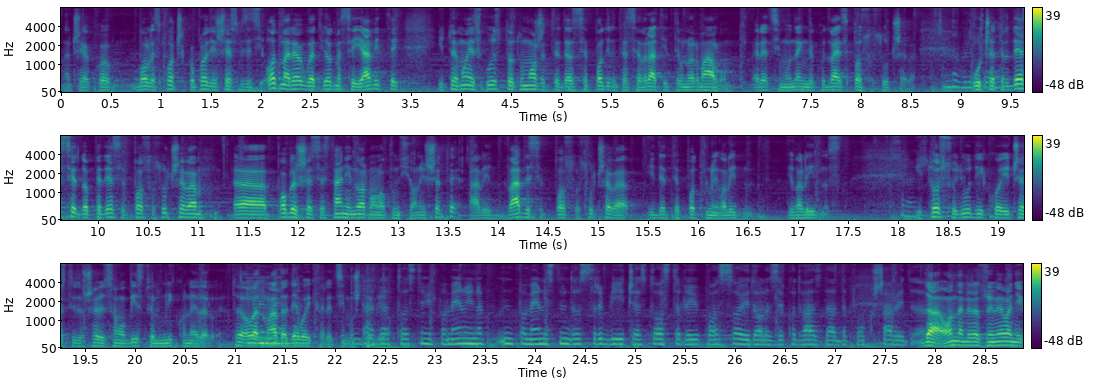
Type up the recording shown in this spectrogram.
Znači, ako bolest počne, ako prođe šest meseci, odmah reagovati, odmah se javite i to je moje iskustvo, tu možete da se podignete, da se vratite u normalu, recimo negde kod 20% slučajeva. Dobro, u 40 do 50% slučajeva poboljše se stanje, normalno funkcionišete, ali 20% slučajeva idete potpuno invalidnost. I to su ljudi koji često izvršavaju samobistvo ili niko ne veruje. To je ova mlada devojka recimo što da, je bila. Da, to ste mi pomenuli. Pomenuli ste mi da u Srbiji često ostavljaju posao i dolaze kod vas da, da pokušavaju da... Da, onda nerazumevanje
